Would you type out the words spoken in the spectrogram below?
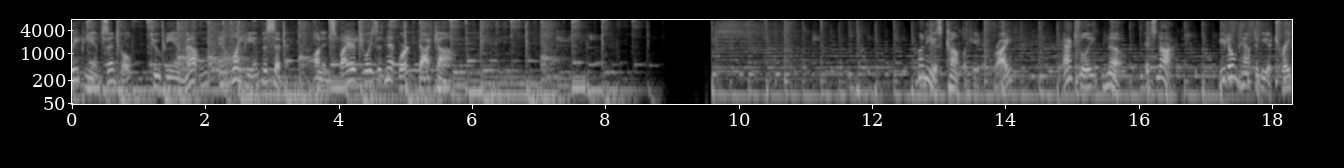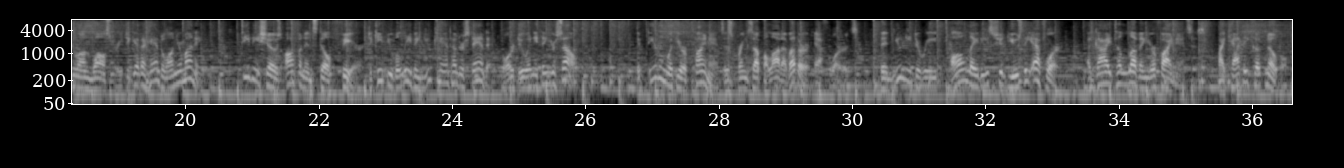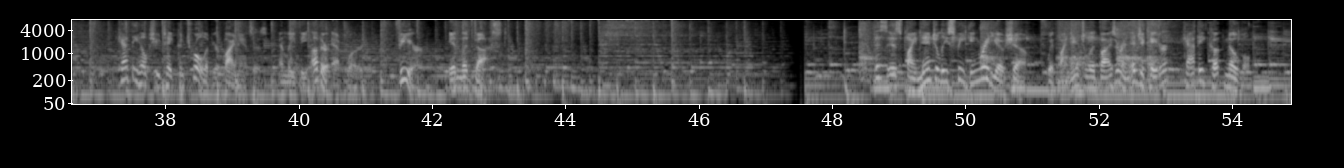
3 p.m. Central, 2 p.m. Mountain, and 1 p.m. Pacific on InspiredChoicesNetwork.com. Money is complicated, right? Actually, no, it's not. You don't have to be a trader on Wall Street to get a handle on your money. TV shows often instill fear to keep you believing you can't understand it or do anything yourself. If dealing with your finances brings up a lot of other F words, then you need to read All Ladies Should Use the F Word, a guide to loving your finances by Kathy Cook Noble. Kathy helps you take control of your finances and leave the other F word, fear, in the dust. This is Financially Speaking Radio Show with financial advisor and educator Kathy Cook Noble.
